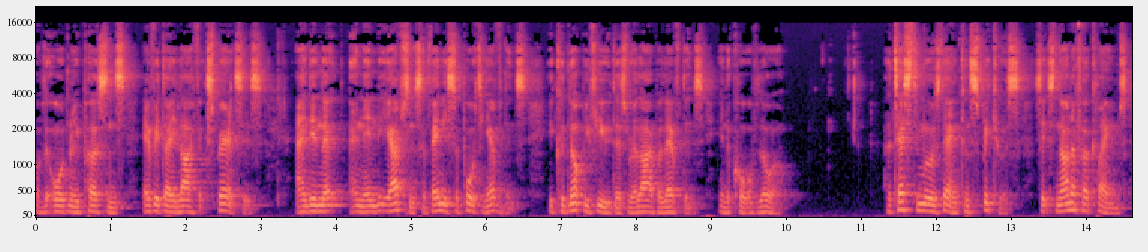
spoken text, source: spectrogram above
of the ordinary person's everyday life experiences and in the, and in the absence of any supporting evidence, it could not be viewed as reliable evidence in a court of law. Her testimony was then conspicuous since none of her claims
